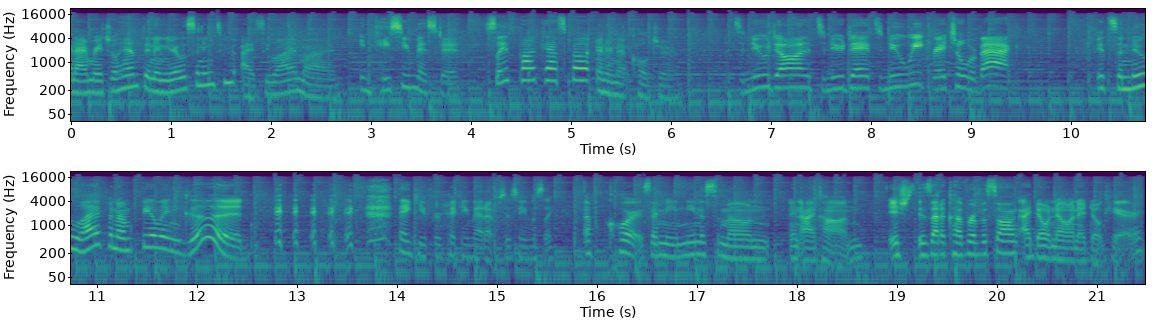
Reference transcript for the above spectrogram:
And I'm Rachelle Hampton, and you're listening to ICYMI. In case you missed it, Slate's podcast about internet culture. It's a new dawn, it's a new day, it's a new week. Rachelle, we're back. It's a new life, and I'm feeling good. Thank you for picking that up so seamlessly. Of course. I mean, Nina Simone, an icon. Is, is that a cover of a song? I don't know, and I don't care.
